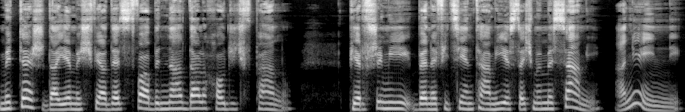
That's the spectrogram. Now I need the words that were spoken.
My też dajemy świadectwo, aby nadal chodzić w Panu. Pierwszymi beneficjentami jesteśmy my sami, a nie inni.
